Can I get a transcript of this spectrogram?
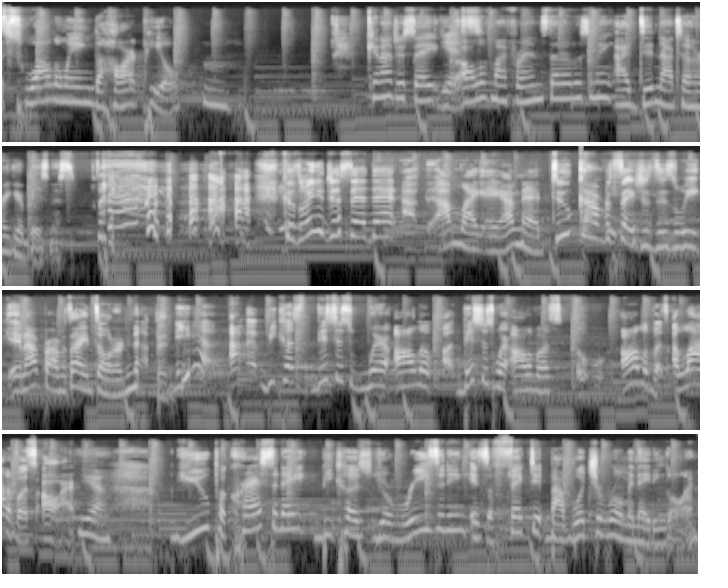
swallowing the hard pill. Can I just say, Yes. all of my friends that are listening, I did not tell her your business. Because when you just said that, I, I'm like, hey, I've had two conversations this week, and I promise I ain't told her nothing. Yeah, I, because this is where all of uh, this is where all of us, all of us, a lot of us are. Yeah. You procrastinate because your reasoning is affected by what you're ruminating on.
